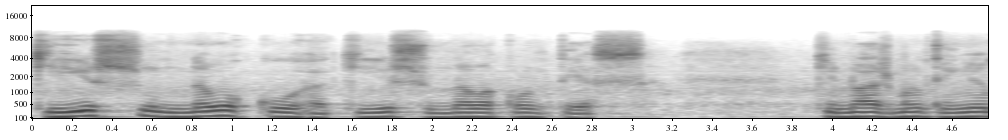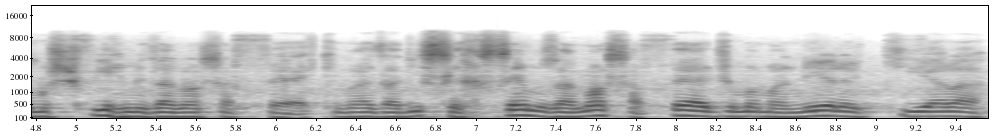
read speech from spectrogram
que isso não ocorra, que isso não aconteça. Que nós mantenhamos firmes a nossa fé, que nós alicercemos a nossa fé de uma maneira que ela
